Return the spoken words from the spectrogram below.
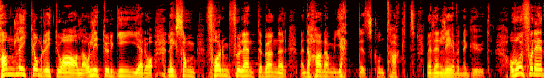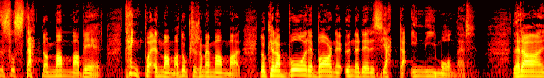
handler ikke om ritualer og liturgier og liksom formfullendte bønner, men det handler om hjertets kontakt med den levende Gud. Og Hvorfor er det så sterkt når mamma ber? Tenk på en mamma, dere som er mammaer. Dere har båret barnet under deres hjerte i ni måneder. Dere har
